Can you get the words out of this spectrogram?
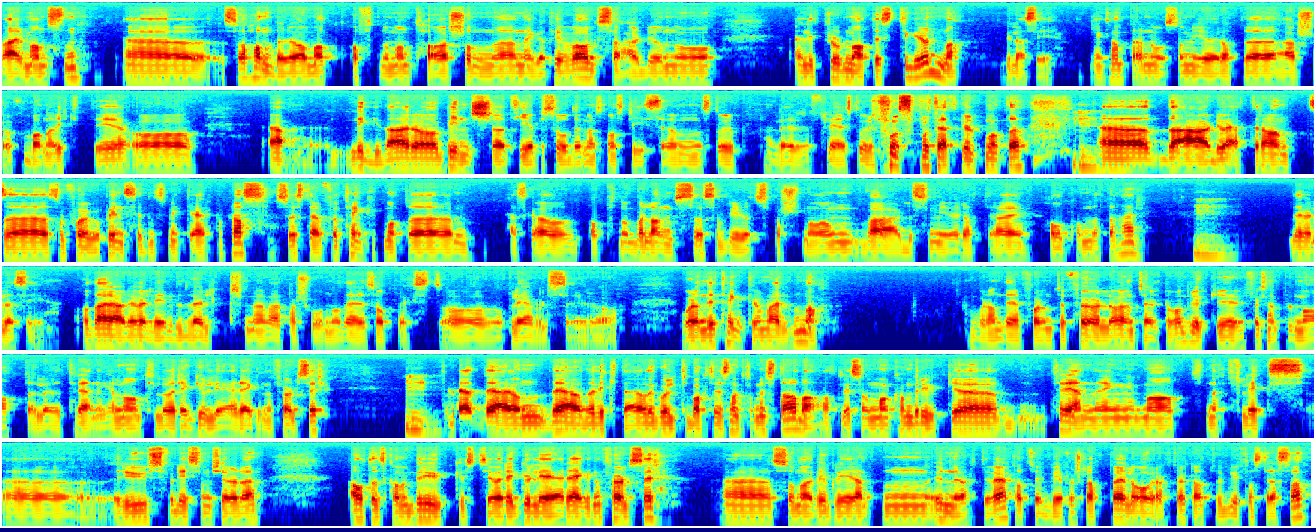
hvermannsen, uh, så handler det om at ofte når man tar sånne negative valg, så er det jo noe litt problematisk til grunn, da, vil jeg si. Det er noe som gjør at det er så forbanna viktig å ja, ligge der og binche ti episoder mens man spiser en stor, eller flere store poser potetgull, på en måte. Mm. Eh, da er det jo et eller annet eh, som foregår på innsiden som ikke er helt på plass. Så istedenfor å tenke på en måte jeg skal oppnå balanse, så blir det et spørsmål om hva er det som gjør at jeg holder på med dette her. Mm. Det vil jeg si. Og der er det jo veldig individuelt med hver person og deres oppvekst og opplevelser og hvordan de tenker om verden. da hvordan det får dem til å føle, og eventuelt om man bruker f.eks. mat eller trening eller noe annet til å regulere egne følelser. Mm. For det, det, er jo, det, er jo, det viktige, og det går litt tilbake til det vi snakket om i stad. At liksom man kan bruke trening, mat, Netflix, uh, rus for de som kjører det. Alt dette kan brukes til å regulere egne følelser. Uh, så når vi blir enten underaktivert, at vi blir for slappe, eller overaktivert, at vi blir for stressa,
